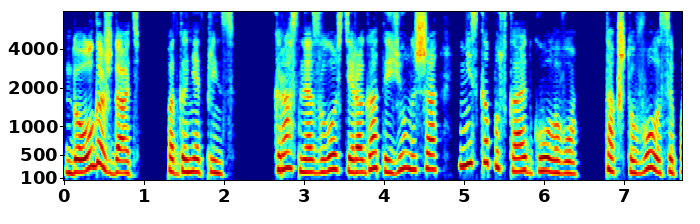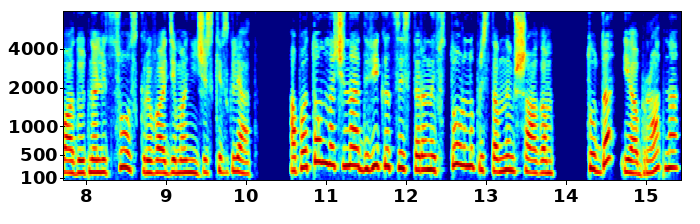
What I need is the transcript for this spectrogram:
долго ждать?» — подгоняет принц. Красный от злости рогатый юноша низко опускает голову, так что волосы падают на лицо, скрывая демонический взгляд, а потом начинает двигаться из стороны в сторону приставным шагом, туда и обратно,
